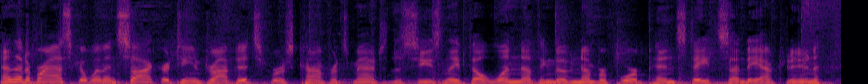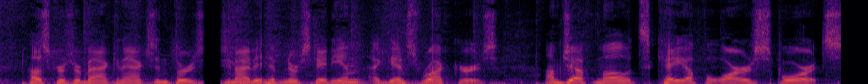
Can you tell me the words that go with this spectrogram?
And the Nebraska women's soccer team dropped its first conference match of the season. They fell 1 0 to number 4 Penn State Sunday afternoon. Huskers are back in action Thursday night at Hibner Stadium against Rutgers. I'm Jeff Motz, KFOR Sports.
